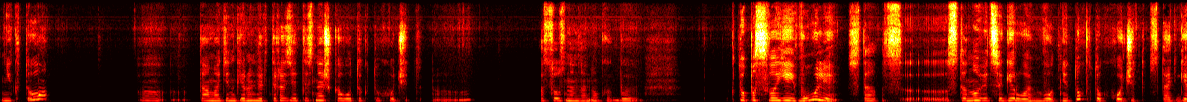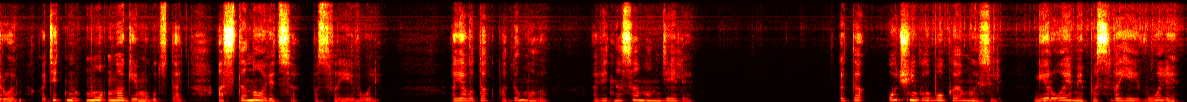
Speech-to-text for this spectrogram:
никто. Э, там один герой говорит, разве ты знаешь кого-то, кто хочет э, осознанно, ну, как бы, кто по своей воле становится героем. Вот, не тот, кто хочет стать героем, хотеть многие могут стать, а становится по своей воле. А я вот так подумала, а ведь на самом деле это очень глубокая мысль. Героями по своей воле –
